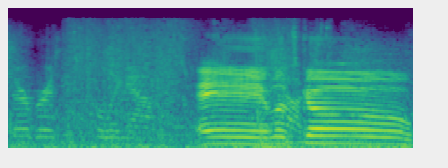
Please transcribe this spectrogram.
Cerberus is pulling out. Hey, let's go.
